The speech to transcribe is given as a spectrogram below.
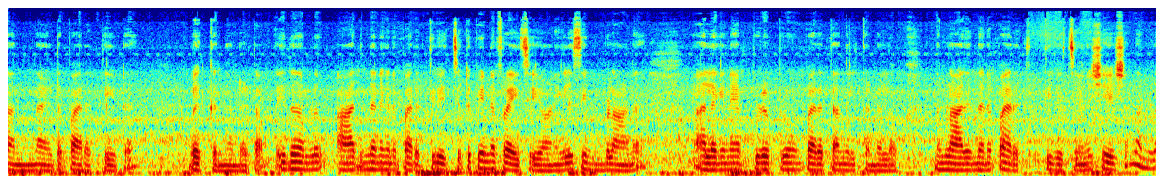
നന്നായിട്ട് പരത്തിയിട്ട് വെക്കുന്നുണ്ട് കേട്ടോ. ഇത് നമ്മൾ ആദ്യം തന്നെ ഇങ്ങനെ പരത്തി വെച്ചിട്ട് പിന്നെ ഫ്രൈ ചെയ്യുവാണെങ്കിൽ സിമ്പിളാണ് അല്ലെങ്കിൽ എപ്പോഴെപ്പോഴും പരത്താൻ നിൽക്കണ്ടല്ലോ. നമ്മൾ ആദ്യം തന്നെ പരത്തി വെച്ചതിന് ശേഷം നമ്മൾ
